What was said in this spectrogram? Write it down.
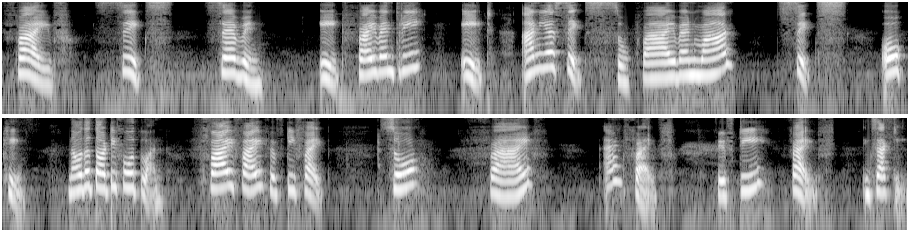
5, 6, 7, 8. 5 and 3, 8. And here 6. So 5 and 1, 6. Okay. Now the 34th one. 5, 5, 55. So, 5 and 5. 55. Exactly.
